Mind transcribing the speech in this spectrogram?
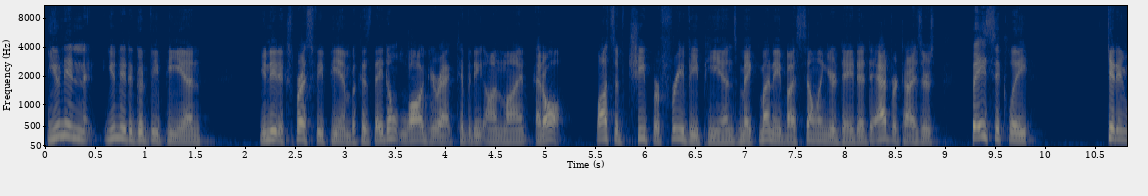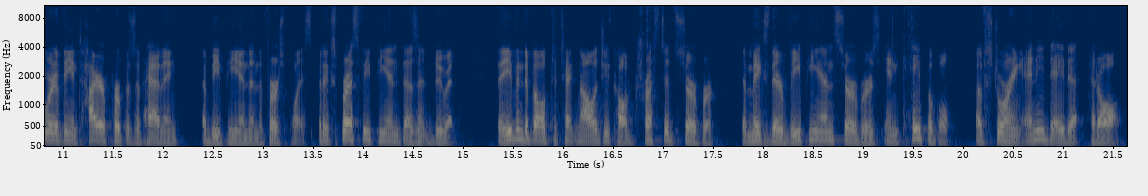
You need, an, you need a good VPN. You need ExpressVPN because they don't log your activity online at all. Lots of cheap or free VPNs make money by selling your data to advertisers, basically getting rid of the entire purpose of having a VPN in the first place. But ExpressVPN doesn't do it. They even developed a technology called Trusted Server that makes their VPN servers incapable of storing any data at all.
